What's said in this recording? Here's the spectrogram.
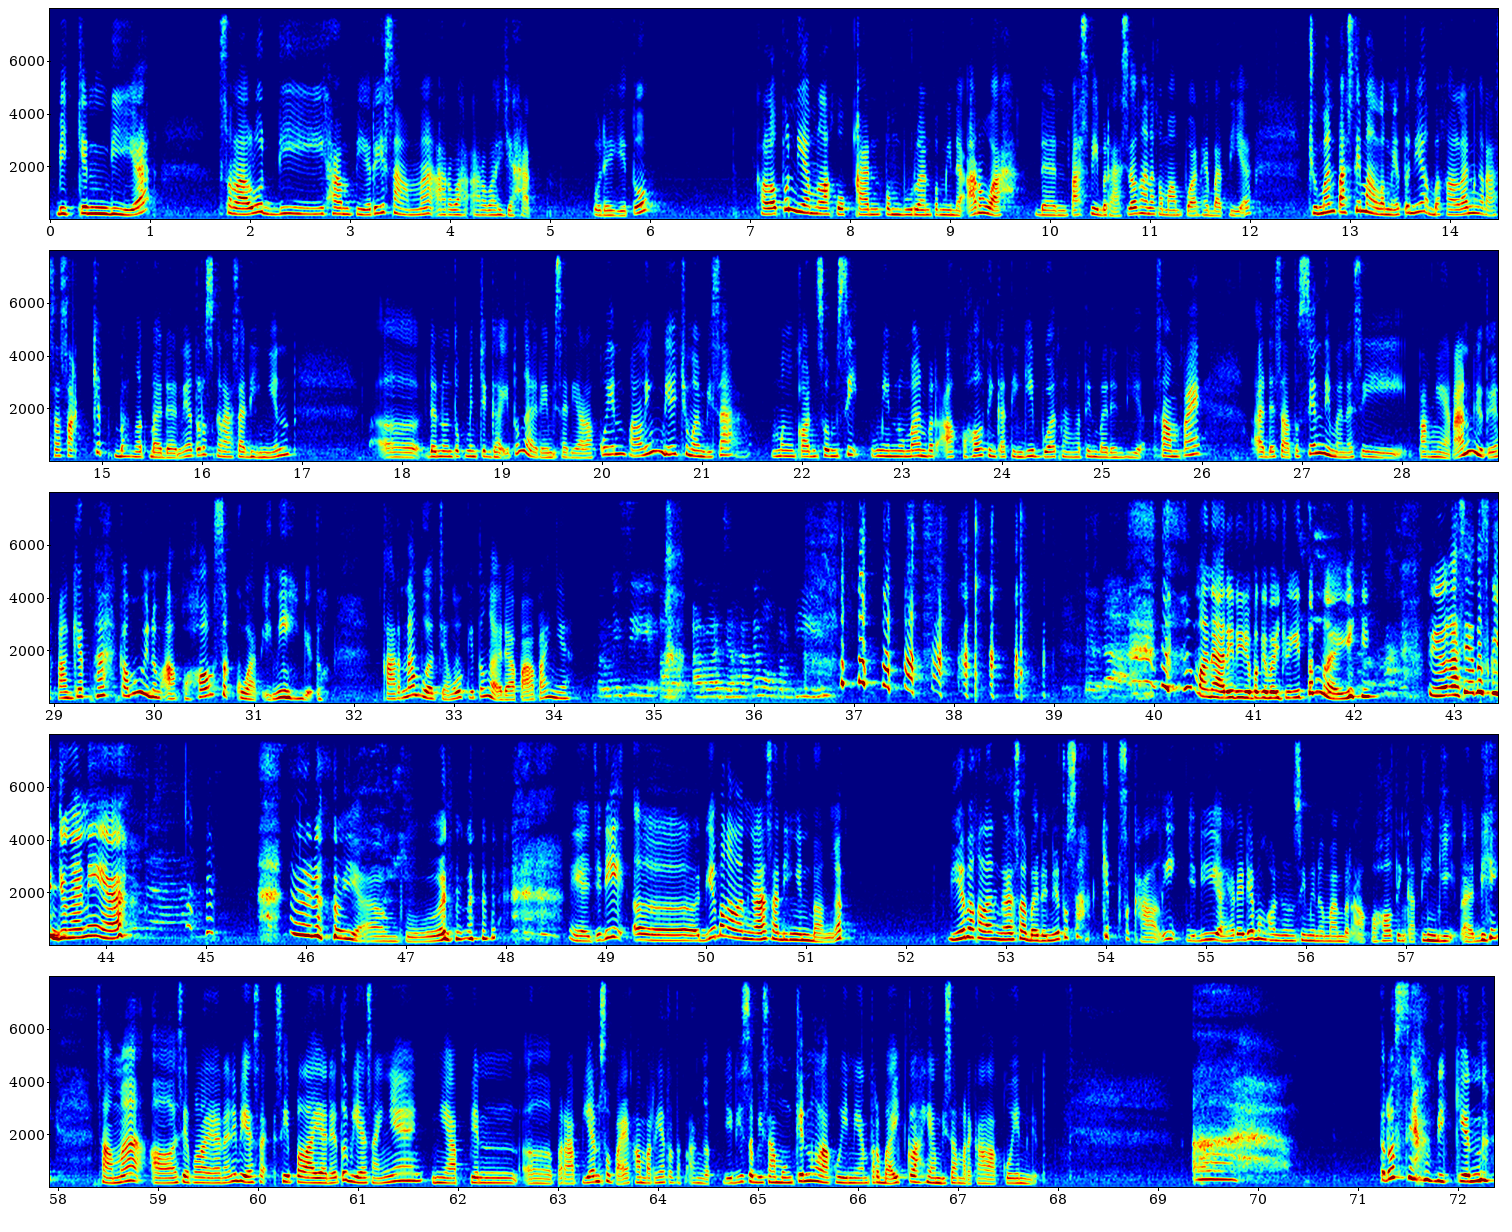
Bikin dia selalu dihampiri sama arwah-arwah jahat. Udah gitu kalaupun dia melakukan pemburuan pemindah arwah dan pasti berhasil karena kemampuan hebat dia cuman pasti malamnya tuh dia bakalan ngerasa sakit banget badannya terus ngerasa dingin uh, dan untuk mencegah itu nggak ada yang bisa dia lakuin. Paling dia cuma bisa mengkonsumsi minuman beralkohol tingkat tinggi buat ngangetin badan dia. Sampai ada satu scene di mana si pangeran gitu ya kaget nah kamu minum alkohol sekuat ini? gitu. Karena buat Jangwook itu nggak ada apa-apanya. Permisi ar arwah jahatnya mau pergi. Mana hari dia pakai baju hitam lagi? Terima kasih atas kunjungannya ya. Aduh ya ampun. Ya jadi uh, dia bakalan ngerasa dingin banget dia bakalan ngerasa badannya tuh sakit sekali. Jadi akhirnya dia mengkonsumsi minuman beralkohol tingkat tinggi tadi sama uh, si pelayanannya biasa si pelayannya tuh biasanya nyiapin uh, perapian supaya kamarnya tetap anget. Jadi sebisa mungkin ngelakuin yang terbaik lah yang bisa mereka lakuin gitu. Ah, Terus yang bikin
